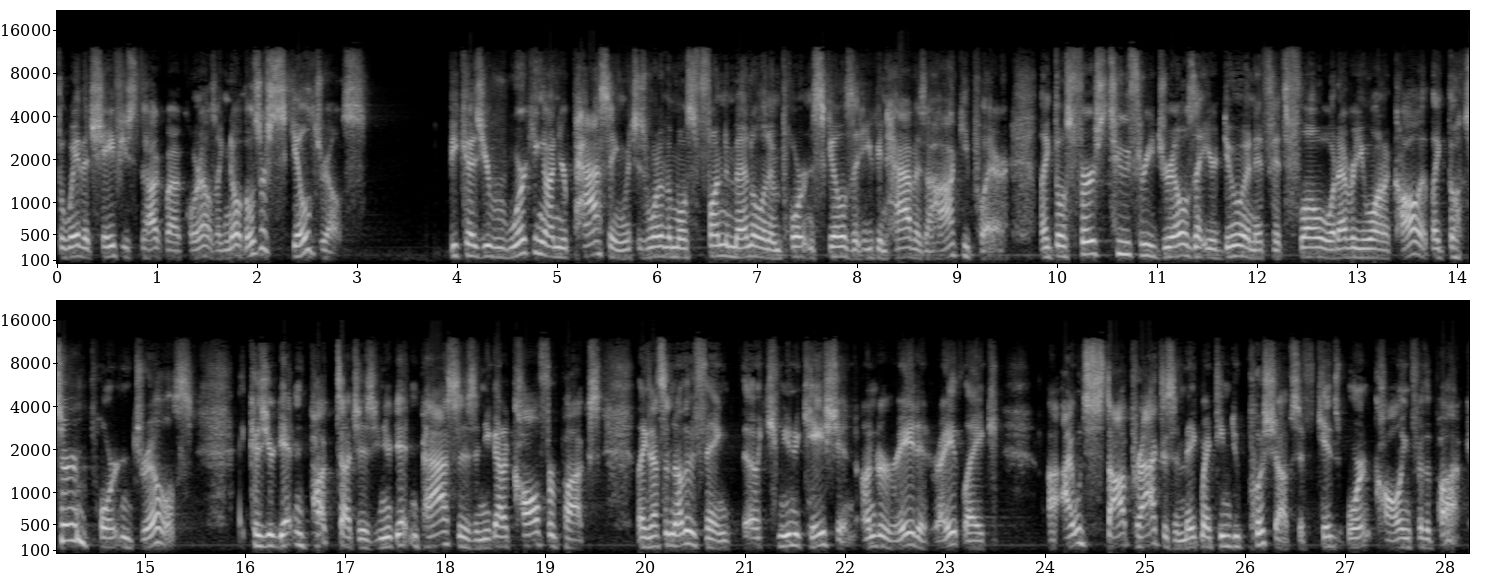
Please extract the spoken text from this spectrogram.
the way that Shafe used to talk about Cornell is like, no, those are skill drills because you're working on your passing, which is one of the most fundamental and important skills that you can have as a hockey player. Like those first two, three drills that you're doing, if it's flow, whatever you want to call it, like those are important drills because you're getting puck touches and you're getting passes and you got to call for pucks. Like that's another thing. Uh, communication, underrated, right? Like I would stop practice and make my team do push ups if kids weren't calling for the puck.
